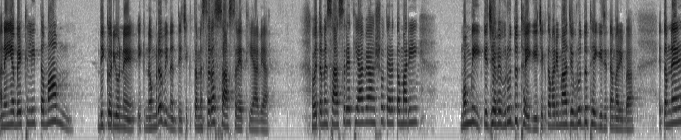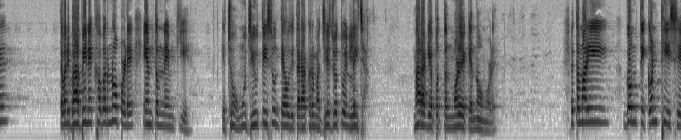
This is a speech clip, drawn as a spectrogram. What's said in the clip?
અને અહીંયા બેઠેલી તમામ દીકરીઓને એક નમ્ર વિનંતી છે કે તમે સરસ સાસરેથી આવ્યા. હવે તમે સાસરેથી આવ્યા હશો ત્યારે તમારી મમ્મી કે જે હવે વૃદ્ધ થઈ ગઈ છે, કે તમારી મા જે વૃદ્ધ થઈ ગઈ છે તમારી બા, એ તમને તમારી ભાભીને ખબર ન પડે, એમ તમને એમ કહે કે જો હું જીવતી છું ત્યાં સુધી તારા ઘરમાં જે જોતું હોય ને લઈ જા. મારા ગયા પતન મળે કે ન મળે? એટલે તમારી ગમતી કંઠી છે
